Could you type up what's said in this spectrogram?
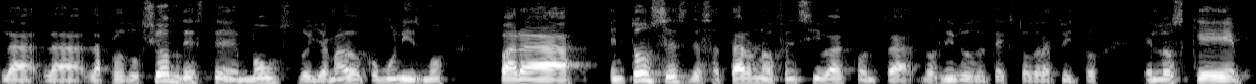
la, la, producción de este monstruo llamado comunismo para entonces desatar una ofensiva contra los libros de texto gratuito, en los que,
